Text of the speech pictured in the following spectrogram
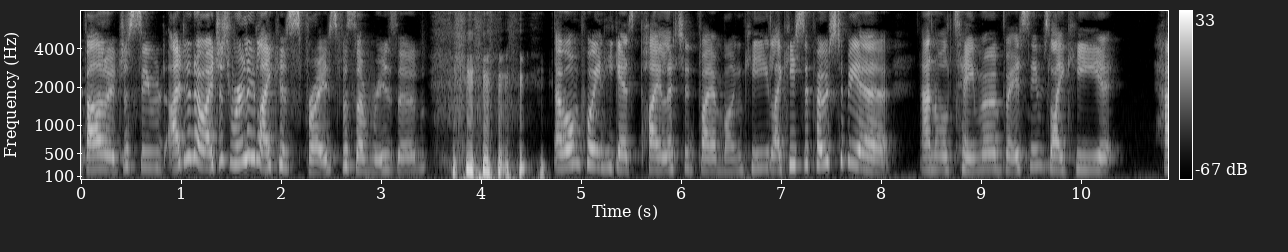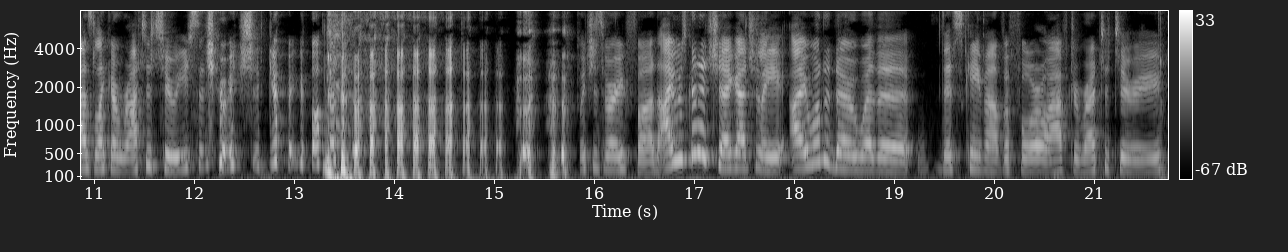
about it just seemed. I don't know, I just really like his sprites for some reason. At one point, he gets piloted by a monkey. Like he's supposed to be a animal tamer, but it seems like he has like a ratatouille situation going on, which is very fun. I was gonna check actually. I want to know whether this came out before or after Ratatouille.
